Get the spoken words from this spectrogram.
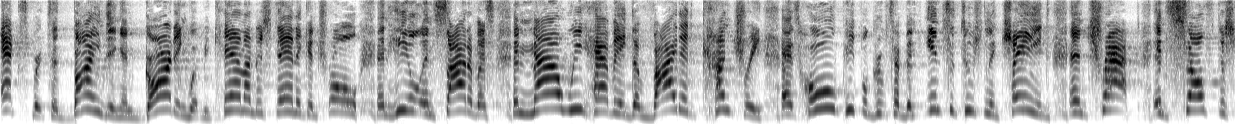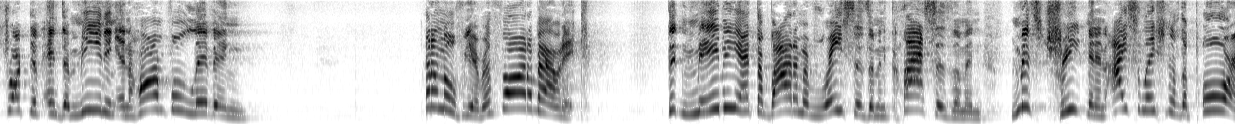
experts at binding and guarding what we can't understand and control and heal inside of us. And now we have a divided country as whole people groups have been institutionally chained and trapped in self destructive and demeaning and harmful living. I don't know if you ever thought about it that maybe at the bottom of racism and classism and mistreatment and isolation of the poor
